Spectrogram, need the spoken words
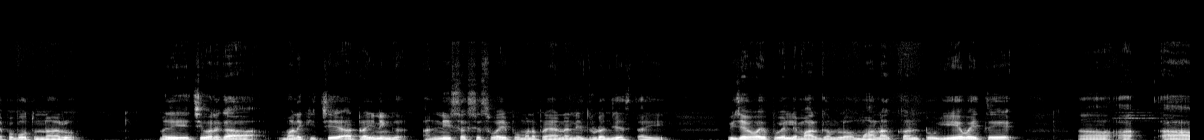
చెప్పబోతున్నారు. మరి చివరిగా మనకిచ్చే ఆ ట్రైనింగ్ అన్ని సక్సెస్ వైపు మన ప్రయాణాన్ని దృఢం చేస్తాయి. విజయం వైపు వెళ్ళే మార్గంలో మనకంటూ ఏవైతే ఆ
